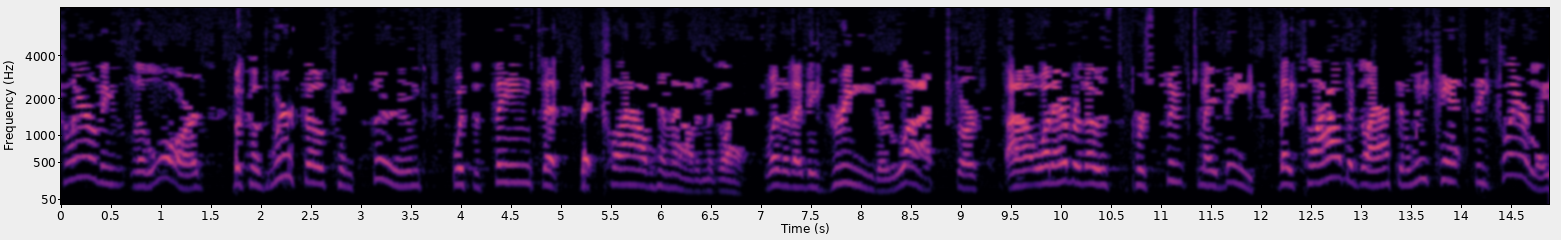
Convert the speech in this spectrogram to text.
clearly the Lord because we're so consumed with the things that, that cloud him out in the glass, whether they be greed or lust or uh, whatever those pursuits may be. They cloud the glass, and we can't see clearly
